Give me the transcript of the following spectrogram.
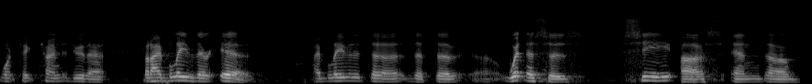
won't take time to do that. But I believe there is. I believe that the, that the uh, witnesses see us, and um,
